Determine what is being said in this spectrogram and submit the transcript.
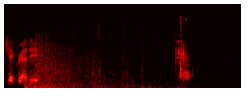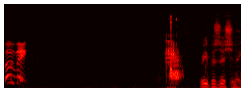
Check round here. Moving! Repositioning.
